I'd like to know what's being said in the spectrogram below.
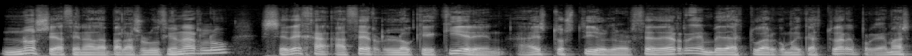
no se hace nada para solucionarlo, se deja hacer lo que quieren a estos tíos de los CDR en vez de actuar como hay que actuar, porque además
